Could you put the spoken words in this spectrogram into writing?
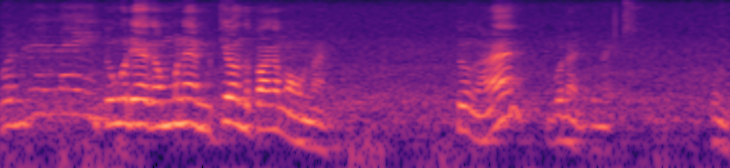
குட் நைட் தூங்குறியா கம்முனே? கீழே வந்து பார்க்கமா உன்னை? தூங்க குட் நைட் குட் நைட் தூங்க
